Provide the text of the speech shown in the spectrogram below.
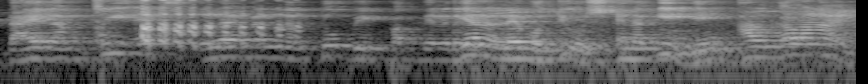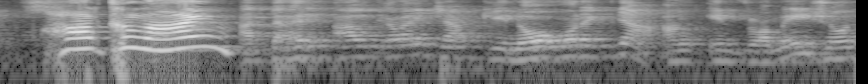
Dahil ang pH level ng tubig pag nilagyan ng lemon juice ay nagiging alkaline. Alkaline? At dahil alkaline siya, kinokorek niya ang inflammation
